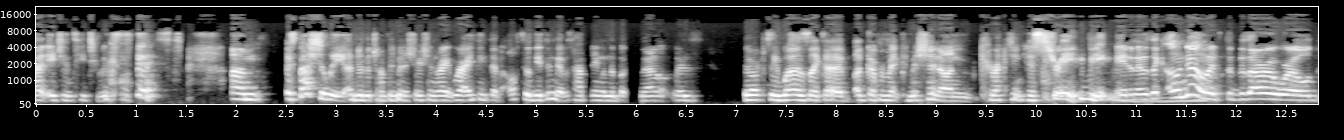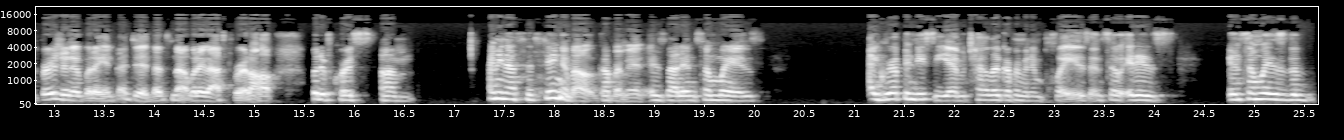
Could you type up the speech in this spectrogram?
that agency to exist, um, especially under the Trump administration, right? Where I think that also the thing that was happening when the book came out was there actually was like a, a government commission on correcting history being made. And I was like, oh no, it's the bizarro world version of what I invented. That's not what I've asked for at all. But of course, um, I mean, that's the thing about government is that in some ways, I grew up in DC. I'm a child of government employees. And so it is, in some ways, the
